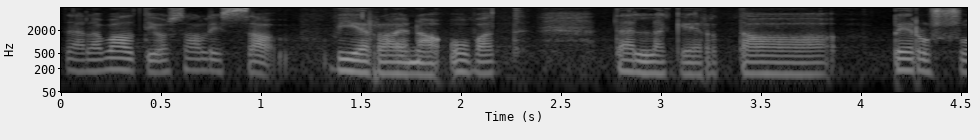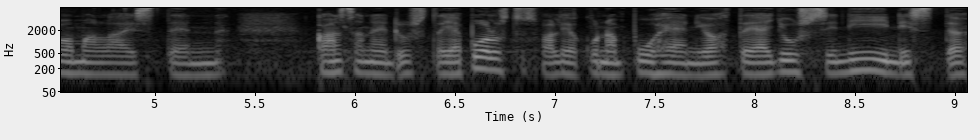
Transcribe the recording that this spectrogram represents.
Täällä valtiosalissa vieraina ovat tällä kertaa perussuomalaisten kansanedustaja, puolustusvaliokunnan puheenjohtaja Jussi Niinistö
